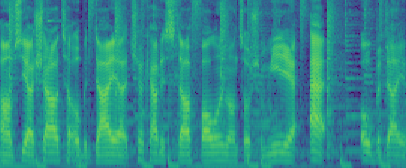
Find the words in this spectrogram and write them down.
Um, so yeah, shout out to Obadiah. Check out his stuff. Follow him on social media at Obadiah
